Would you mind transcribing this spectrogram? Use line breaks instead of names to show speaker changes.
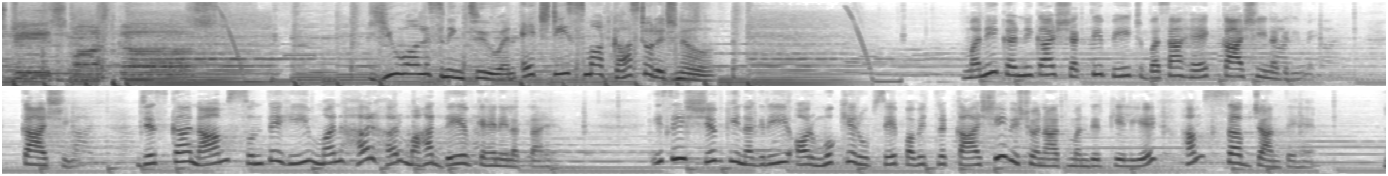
HD Smartcast.
You are listening to an HD Smartcast original.
Manikarnika शक्तिपीठ बसा है काशी नगरी में काशी जिसका नाम सुनते ही मन हर हर महादेव कहने लगता है इसी शिव की नगरी और मुख्य रूप से पवित्र काशी विश्वनाथ मंदिर के लिए हम सब जानते हैं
